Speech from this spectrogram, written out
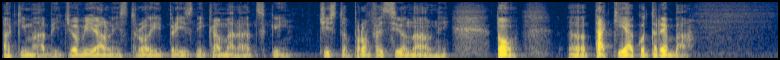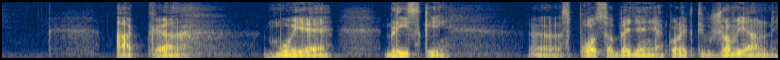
aký má byť joviálny stroj, prísny, kamarádsky, čisto profesionálny. No, taký ako treba ak eh, mu je blízky eh, spôsob vedenia kolektívu žoviálny,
